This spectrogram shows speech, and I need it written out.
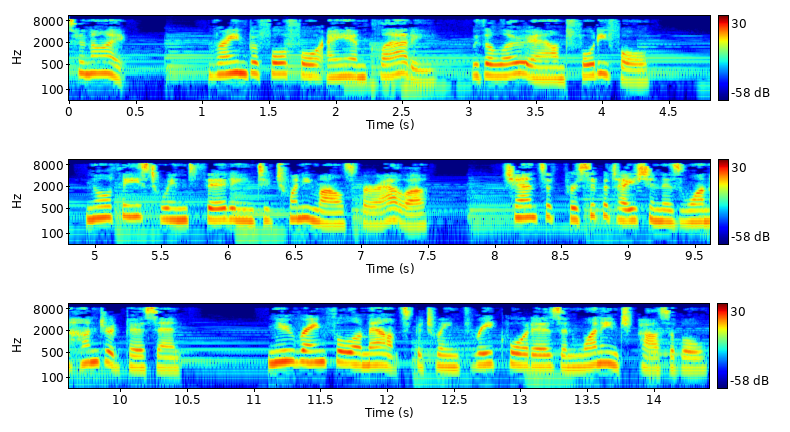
Tonight. Rain before 4 am cloudy, with a low around 44. Northeast wind 13 to 20 miles per hour. Chance of precipitation is 100%. New rainfall amounts between 3 quarters and 1 inch possible.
